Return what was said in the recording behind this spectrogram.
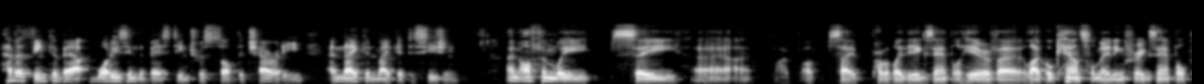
have a think about what is in the best interests of the charity and they can make a decision. And often we see, uh, I'll say probably the example here of a local council meeting, for example,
